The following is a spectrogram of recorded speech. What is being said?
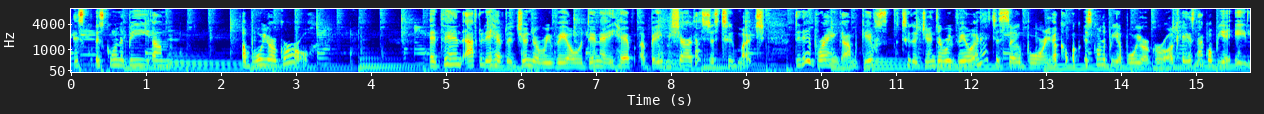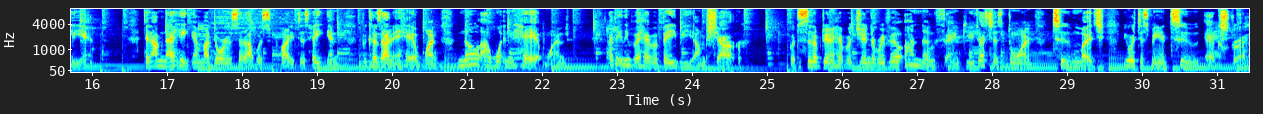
It's it's going to be um a boy or a girl. And then after they have the gender reveal, then they have a baby shower. That's just too much do they bring um, gifts to the gender reveal? And that's just so boring. It's going to be a boy or a girl, okay? It's not going to be an alien. And I'm not hating. My daughter said I was probably just hating because I didn't have one. No, I wouldn't have one. I didn't even have a baby I'm sure. But to sit up there and have a gender reveal, oh no, thank you. That's just doing too much. You're just being too extra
